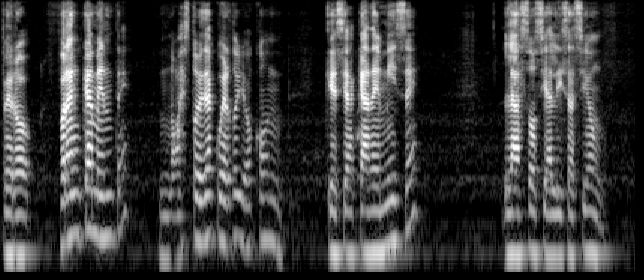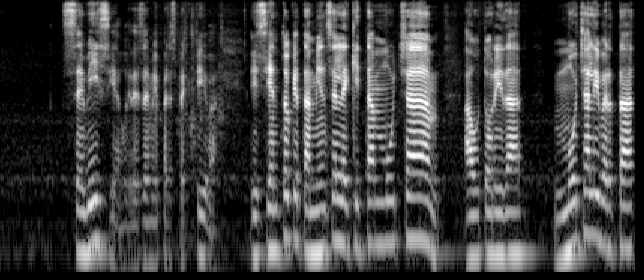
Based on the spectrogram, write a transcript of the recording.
pero francamente no estoy de acuerdo yo con que se academice la socialización. Se vicia, güey, desde mi perspectiva. Y siento que también se le quita mucha autoridad, mucha libertad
